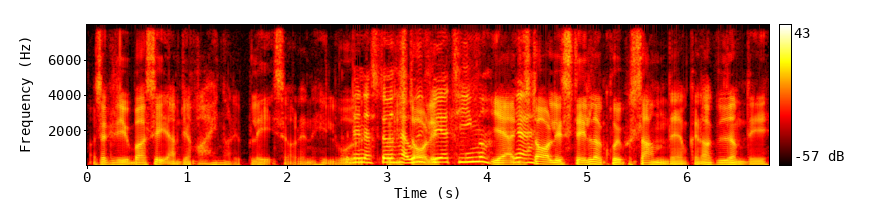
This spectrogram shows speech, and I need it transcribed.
Og så kan de jo bare se, at det regner, og det blæser, og den er helt våd. Den har stået herude i flere timer. Ja, de Ja. står lidt stille og kryber sammen der. Man kan nok vide, om det,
